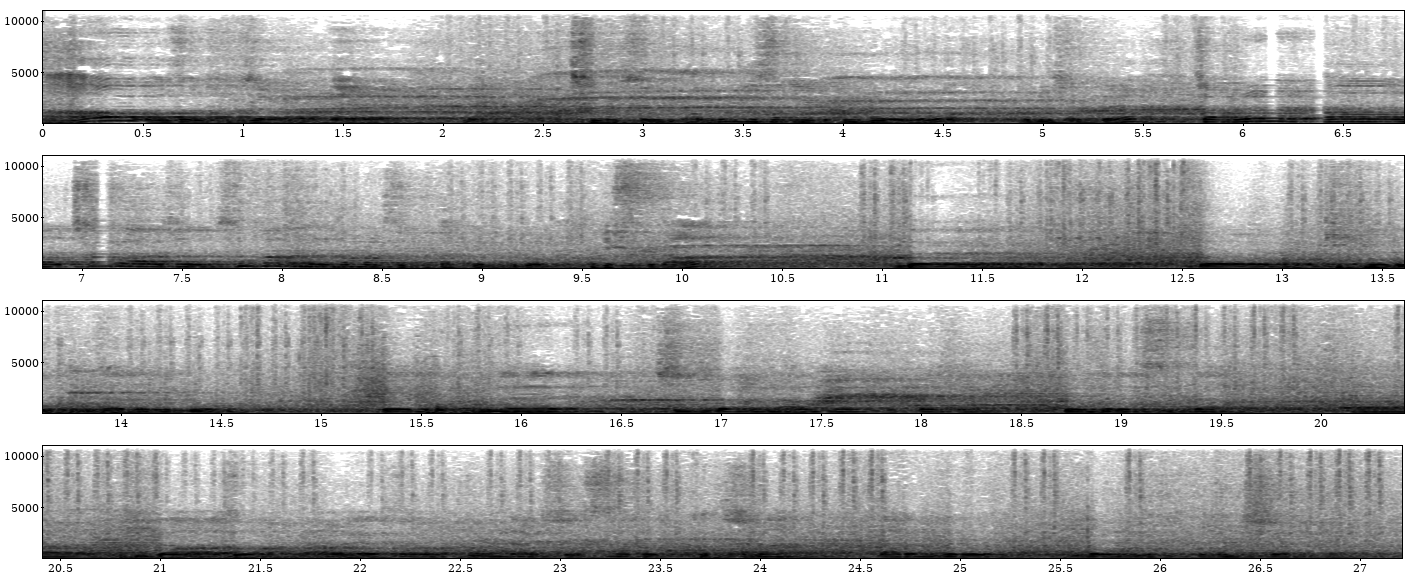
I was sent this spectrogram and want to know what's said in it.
아, 어서 오십시오. 네. 네. 칠수 영기상의 후보 부르셨고요. 자, 오늘, 어, 참가하신 소감을 한 말씀 부탁드리도록 하겠습니다. 네, 뭐 기쁘고 감사드리고 네, 덕분에 진주랑 나온다는 것까지 또 오게 됐습니다. 어, 비가 와서 야외에서 좋은 날씨였으면 더 좋겠지만 나름대로 비가 오는 것도 시간입니다.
